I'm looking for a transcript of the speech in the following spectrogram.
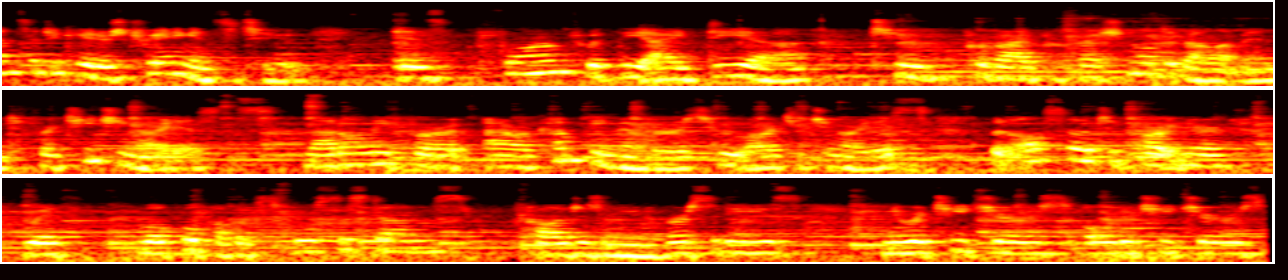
Educators Training Institute is formed with the idea to provide professional development for teaching artists, not only for our company members who are teaching artists, but also to partner with local public school systems, colleges and universities, newer teachers, older teachers,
